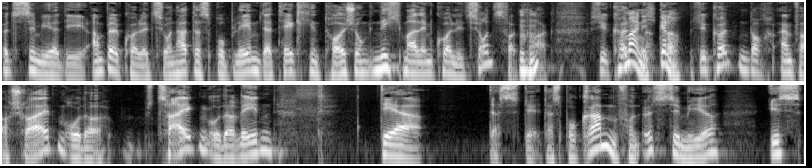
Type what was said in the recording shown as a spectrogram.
Özdemir, die Ampelkoalition, hat das Problem der täglichen Täuschung nicht mal im Koalitionsvertrag. Mhm. Sie könnten, Meine ich, genau. Sie könnten doch einfach schreiben oder zeigen oder reden. Der, das, der, das Programm von Özdemir ist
